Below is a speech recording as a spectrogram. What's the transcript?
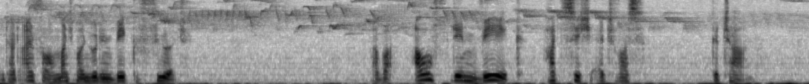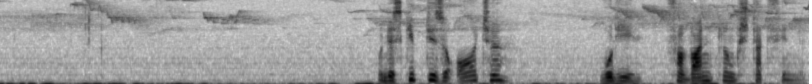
Und hat einfach manchmal nur den Weg geführt. Aber auf dem Weg hat sich etwas getan. Und es gibt diese Orte, wo die Verwandlung stattfindet,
